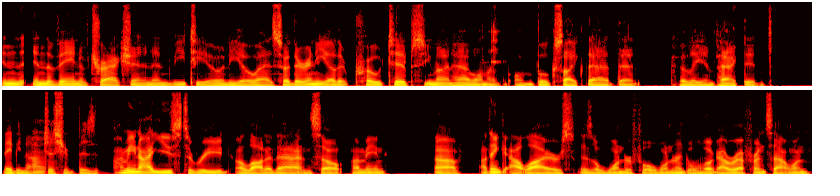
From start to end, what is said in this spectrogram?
in the, in the vein of traction and VTO and EOS, are there any other pro tips you might have on a, on books like that that really impacted? Maybe not just your business. I mean, I used to read a lot of that, and so I mean, uh, I think Outliers is a wonderful, wonderful book. I reference that one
